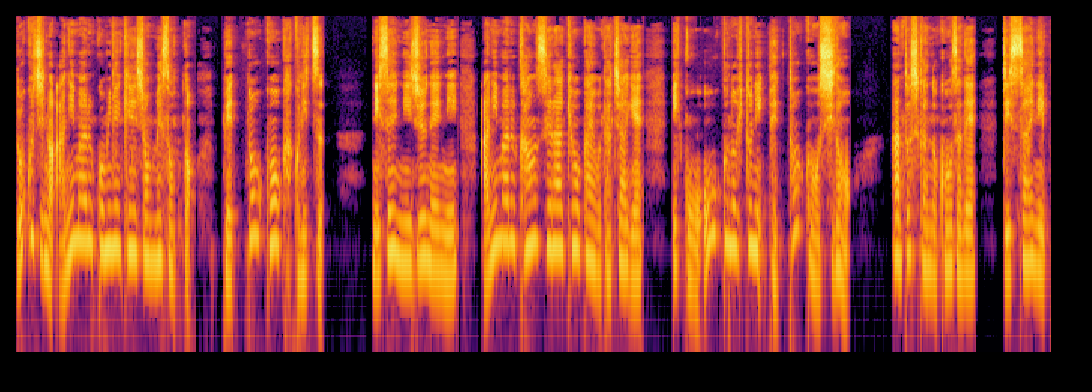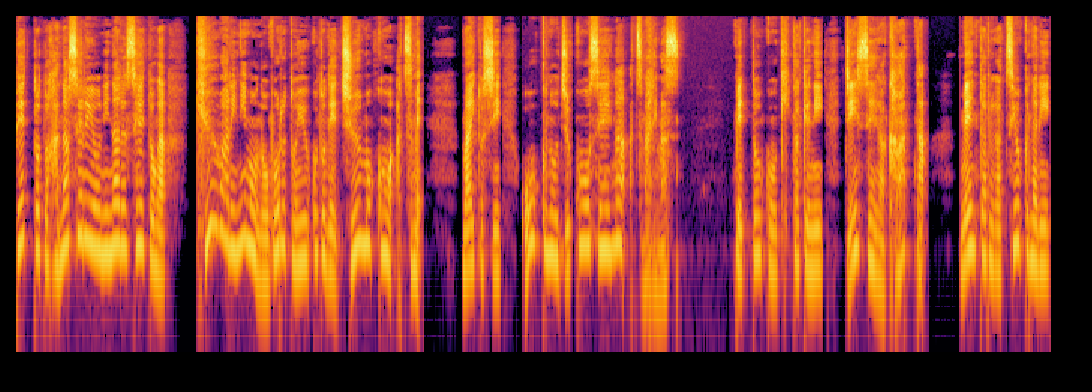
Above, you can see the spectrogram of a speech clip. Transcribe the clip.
独自のアニマルコミュニケーションメソッド、ペットークを確立。2020年にアニマルカウンセラー協会を立ち上げ、以降多くの人にペットークを指導。半年間の講座で実際にペットと話せるようになる生徒が9割にも上るということで注目を集め、毎年多くの受講生が集まります。ペットークをきっかけに人生が変わった、メンタルが強くなり、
